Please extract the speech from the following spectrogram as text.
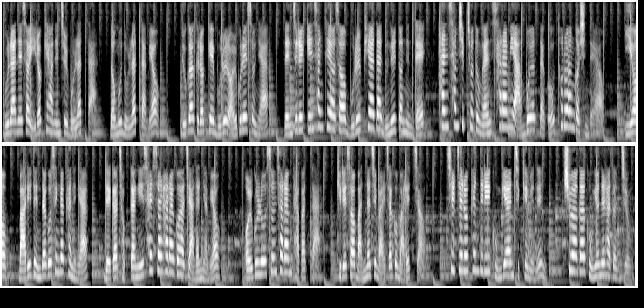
물 안에서 이렇게 하는 줄 몰랐다. 너무 놀랐다며 누가 그렇게 물을 얼굴에 쏘냐? 렌즈를 낀 상태여서 물을 피하다 눈을 떴는데 한 30초 동안 사람이 안 보였다고 토로한 것인데요. 이어 말이 된다고 생각하느냐? 내가 적당히 살살하라고 하지 않았냐며 얼굴로 쏜 사람 다 봤다. 길에서 만나지 말자고 말했죠. 실제로 팬들이 공개한 직캠에는 슈아가 공연을 하던 중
